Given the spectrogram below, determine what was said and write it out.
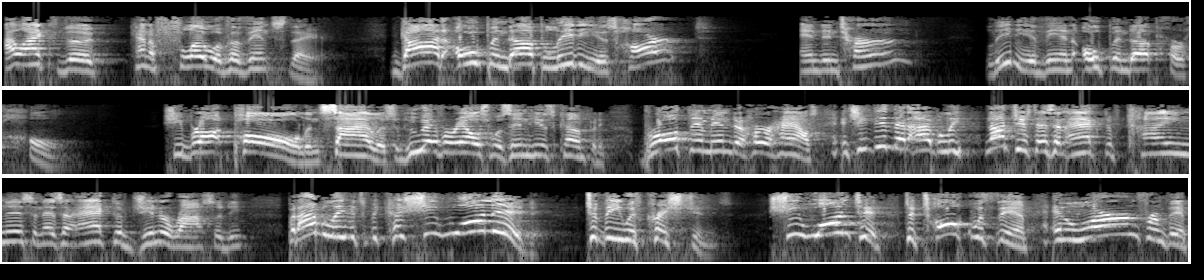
I like the kind of flow of events there. God opened up Lydia's heart, and in turn, Lydia then opened up her home. She brought Paul and Silas and whoever else was in his company, brought them into her house. And she did that, I believe, not just as an act of kindness and as an act of generosity, but I believe it's because she wanted to be with Christians. She wanted to talk with them and learn from them.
